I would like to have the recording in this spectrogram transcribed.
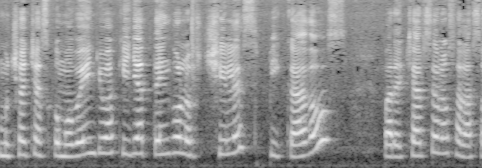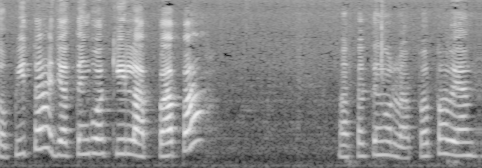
Muchachas, como ven, yo aquí ya tengo los chiles picados para echárselos a la sopita. Ya tengo aquí la papa. Acá tengo la papa, vean,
